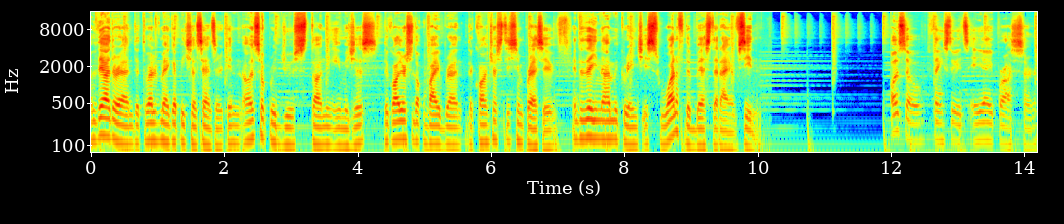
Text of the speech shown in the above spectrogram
On the other hand, the 12 megapixel sensor can also produce stunning images. The colors look vibrant, the contrast is impressive, and the dynamic range is one of the best that I have seen. Also, thanks to its AI processor,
